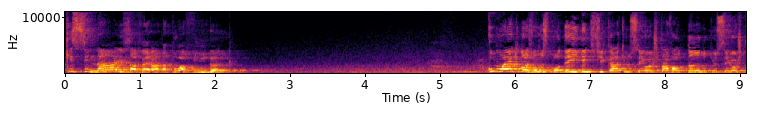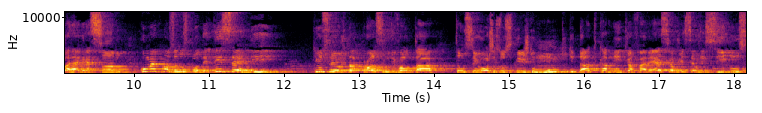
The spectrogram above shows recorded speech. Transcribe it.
Que sinais haverá da tua vinda? Como é que nós vamos poder identificar que o Senhor está voltando, que o Senhor está regressando? Como é que nós vamos poder discernir que o Senhor está próximo de voltar? Então, o Senhor Jesus Cristo, muito didaticamente, oferece aos seus discípulos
